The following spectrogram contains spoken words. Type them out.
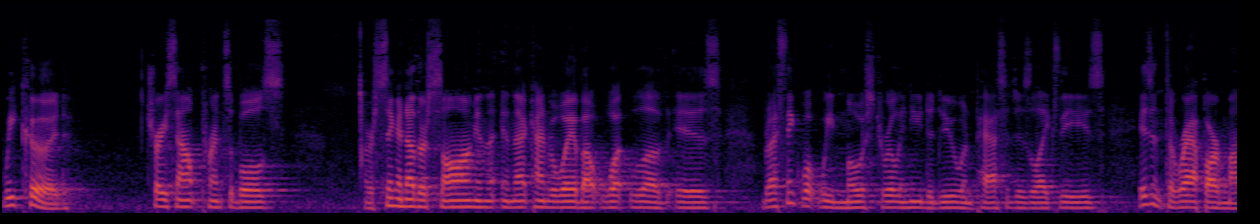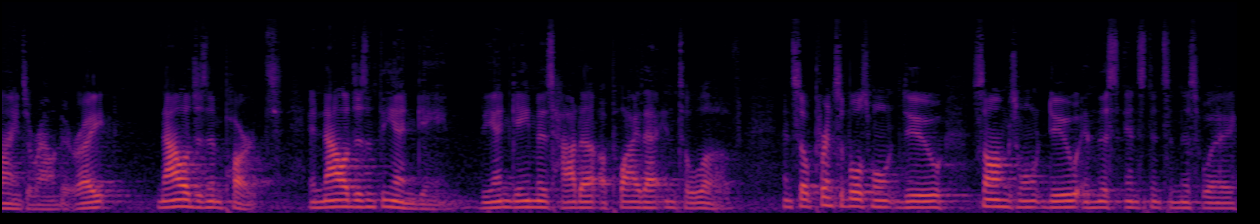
We could trace out principles or sing another song in, the, in that kind of a way about what love is. But I think what we most really need to do in passages like these isn't to wrap our minds around it, right? Knowledge is in part, and knowledge isn't the end game. The end game is how to apply that into love. And so principles won't do, songs won't do in this instance, in this way.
